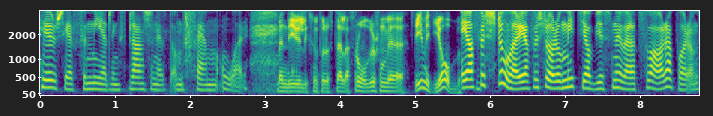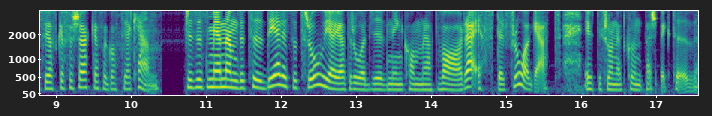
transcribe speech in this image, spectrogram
Hur ser förmedlingsbranschen ut om fem år? Men det är ju liksom för att ställa frågor som är, det är mitt jobb. Jag förstår, jag förstår och mitt jobb just nu är att svara på dem så jag ska försöka så gott jag kan. Precis som jag nämnde tidigare så tror jag att rådgivning kommer att vara efterfrågat utifrån ett kundperspektiv.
